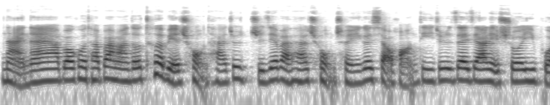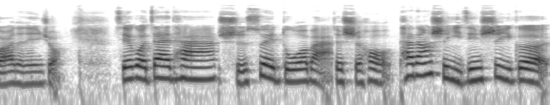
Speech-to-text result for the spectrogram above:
奶奶啊，包括他爸妈都特别宠他，就直接把他宠成一个小皇帝，就是在家里说一不二的那种。结果在他十岁多吧的时候，他当时已经是一个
